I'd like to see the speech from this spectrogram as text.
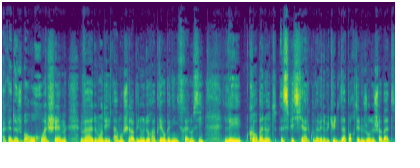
Akadosh Baruch Hu Hashem va demander à Moshe Rabbeinu de rappeler au Béni Israël aussi les corbanotes spéciales qu'on avait l'habitude d'apporter le jour de Shabbat.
